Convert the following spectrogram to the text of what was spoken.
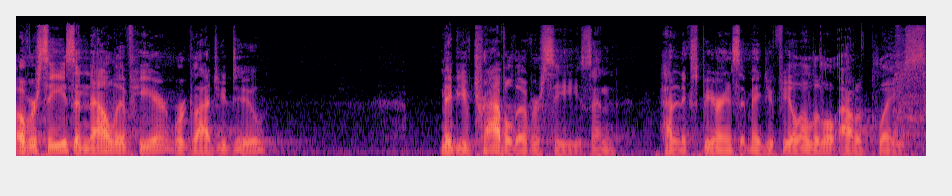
overseas and now live here. We're glad you do. Maybe you've traveled overseas and had an experience that made you feel a little out of place.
